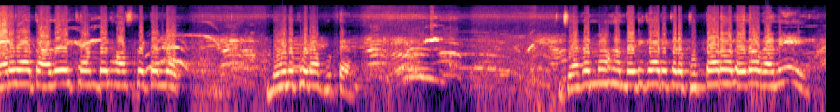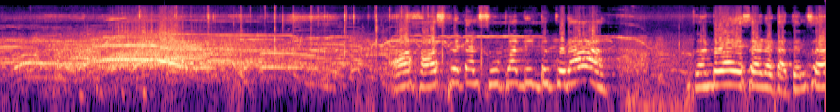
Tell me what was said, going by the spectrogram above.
తర్వాత అదే క్యాంపెల్ హాస్పిటల్లో నేను కూడా పుట్టాను. జగన్మోహన్ రెడ్డి గారు ఇక్కడ పుట్టారో లేదో కానీ ఆ హాస్పిటల్ సూపరింటెండెంట్ కూడా కండువా వేశాడట తెలుసా?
